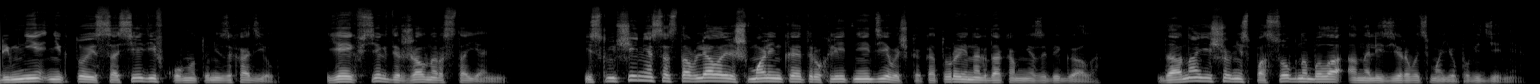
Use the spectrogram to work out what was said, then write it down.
При мне никто из соседей в комнату не заходил. Я их всех держал на расстоянии. Исключение составляла лишь маленькая трехлетняя девочка, которая иногда ко мне забегала. Да она еще не способна была анализировать мое поведение.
